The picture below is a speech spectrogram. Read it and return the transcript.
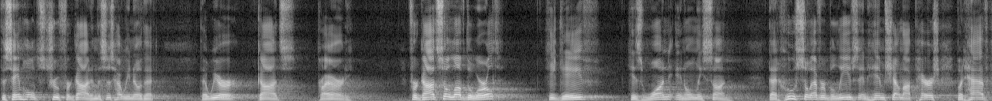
The same holds true for God, and this is how we know that, that we are God's priority. For God so loved the world, he gave his one and only Son, that whosoever believes in him shall not perish, but have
